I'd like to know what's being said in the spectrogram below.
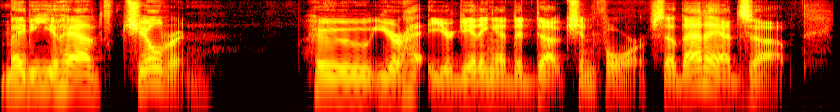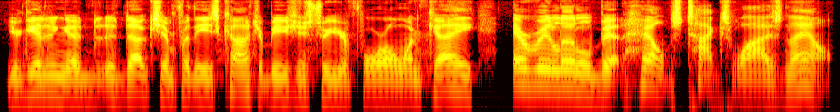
Maybe you have children who you're you're getting a deduction for. So that adds up. You're getting a deduction for these contributions to your 401k. Every little bit helps tax-wise now.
